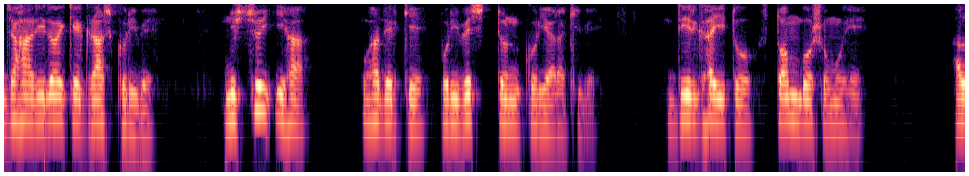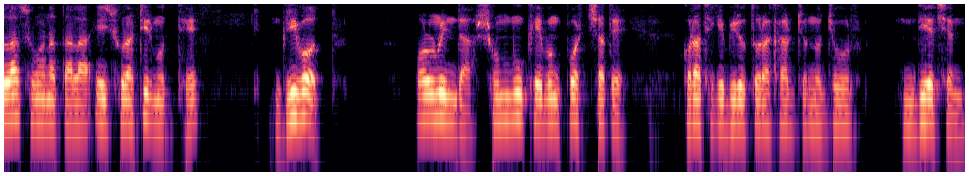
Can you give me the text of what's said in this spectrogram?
যাহা হৃদয়কে গ্রাস করিবে, নিশ্চয়ই ইহা উহাদেরকে পরিবেষ্টন করিয়া রাখিবে। দীর্ঘায়িত স্তম্ভসমূহে। আল্লাহ সুবানা তালা এই সুরাটির মধ্যে গ্রীবত পরনিন্দা, সম্মুখে এবং পশ্চাতে করা থেকে বিরত রাখার জন্য জোর দিয়েছেন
